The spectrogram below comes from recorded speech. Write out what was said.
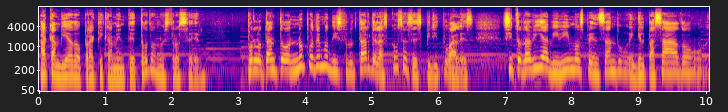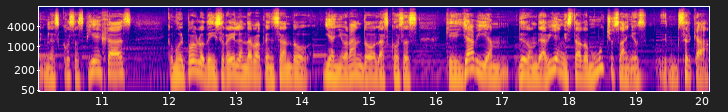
ha cambiado prácticamente todo nuestro ser. Por lo tanto, no podemos disfrutar de las cosas espirituales si todavía vivimos pensando en el pasado, en las cosas viejas, como el pueblo de Israel andaba pensando y añorando las cosas que ya habían, de donde habían estado muchos años, cerca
